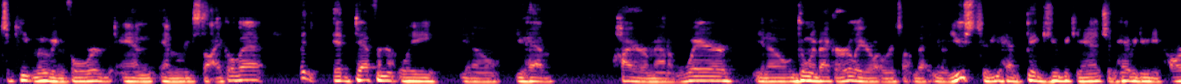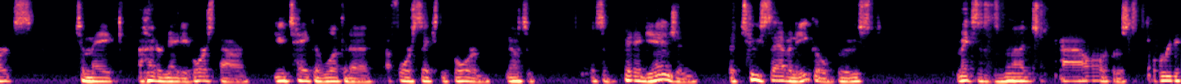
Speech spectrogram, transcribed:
to keep moving forward and and recycle that. But it definitely, you know, you have higher amount of wear. You know, going back earlier, what we were talking about, you know, used to you had big cubic inch and heavy duty parts to make 180 horsepower. You take a look at a, a 464, you know, it's a it's a big engine. The 2.7 EcoBoost makes as much power as three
